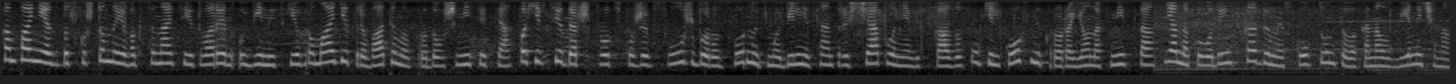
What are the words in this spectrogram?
Кампанія з безкоштовної вакцинації тварин у Вінницькій громаді триватиме впродовж місяця. Фахівці Держпродспоживслужби розгорнуть мобільні центри щеплення від сказу у кількох мікрорайонах міста. Яна Колодинська, Денис Ковтун, телеканал Вінниччина.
